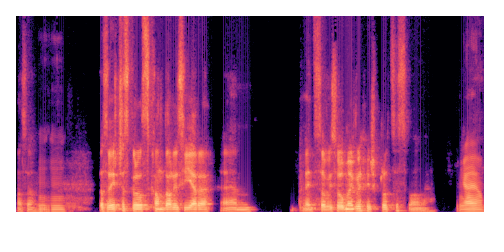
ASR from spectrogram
Also, Mhm. das willst du das gross skandalisieren, ähm, wenn es sowieso möglich ist, prozessual. Ja, ja.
